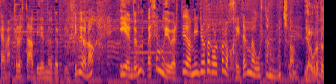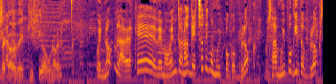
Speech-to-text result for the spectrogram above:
que además que lo estaba pidiendo desde el principio, ¿no? Y entonces me parece muy divertido. A mí yo reconozco los haters me gustan mucho. ¿Y alguno te ha sacado de quicio alguna vez? Pues no, la verdad es que de momento no. De hecho, tengo muy pocos blogs, o sea, muy poquitos blogs.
